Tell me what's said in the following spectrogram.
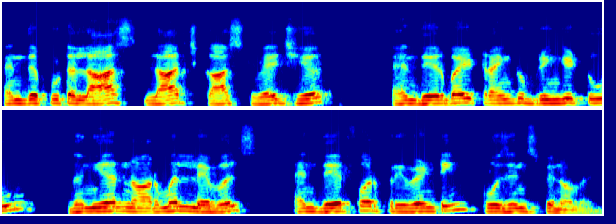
and they put a last large cast wedge here and thereby trying to bring it to the near normal levels and therefore preventing Cozen's phenomenon.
